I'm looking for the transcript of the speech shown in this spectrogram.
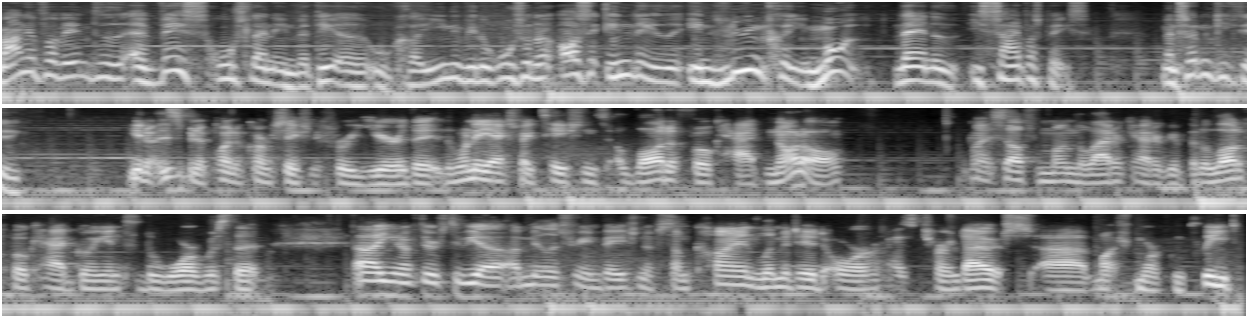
Mange forventede, at hvis Rusland invaderede Ukraine, ville russerne også indlede en lynkrig mod landet i cyberspace. Men sådan gik det ikke. You know, this has been a point of conversation for a year. The, the, one of the expectations a lot of folk had, not all, myself among the latter category, but a lot of folk had going into the war was that, uh, you know, if there was to be a, a, military invasion of some kind, limited or, as turned out, uh, much more complete,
